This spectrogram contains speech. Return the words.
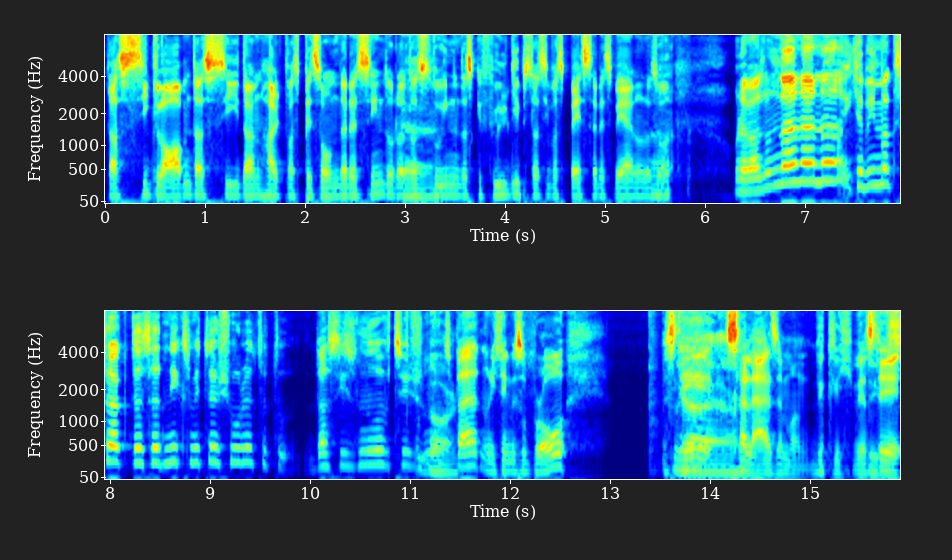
dass sie glauben, dass sie dann halt was Besonderes sind oder Ja, dass ja. du ihnen das Gefühl gibst, dass sie was Besseres wären oder so. Ja. Und er war so, nein, nein, nein, ich habe immer gesagt, das hat nichts mit der Schule zu tun. Das ist nur zwischen Lord. uns beiden. Und ich denke mir so, Bro, weißt du, sei leise, Mann. Wirklich. Weißt du,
